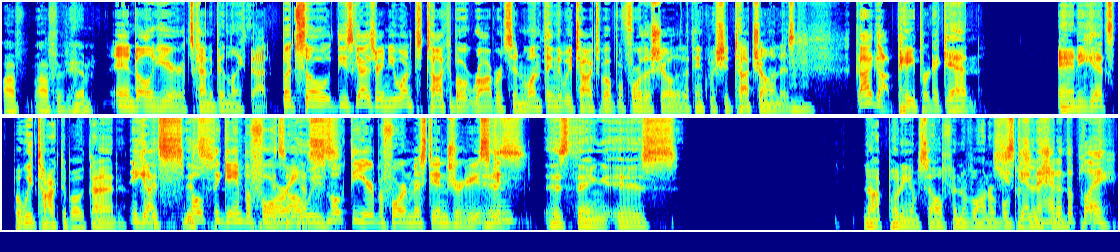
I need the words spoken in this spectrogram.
off off of him. And all year, it's kind of been like that. But so these guys are, and you wanted to talk about Robertson. One thing that we talked about before the show that I think we should touch on is mm-hmm. guy got papered again. And he gets But we talked about that. he got It's- smoked it's- the game before. it's He always- smoked the year before and missed injuries. Can- his, his thing is not putting himself in a vulnerable he's position. getting ahead of the play.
